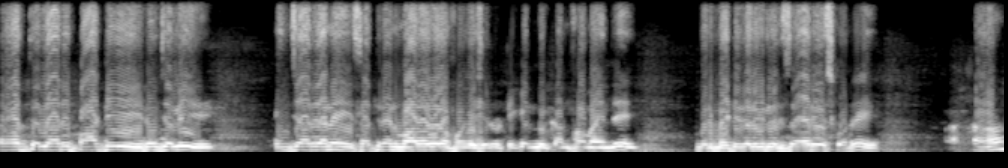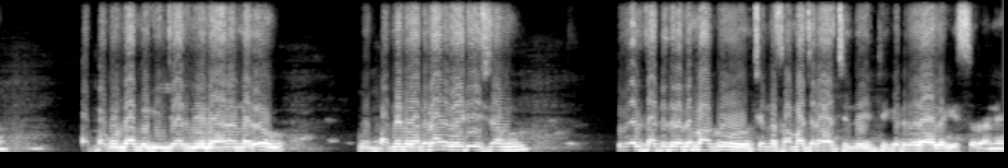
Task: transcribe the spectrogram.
తర్వాత తెల్లారి పార్టీ నుంచి వెళ్ళి ఇన్ఛార్జ్ అని సత్యనారాయణ మాధవ్ కూడా ఫోన్ చేశారు. టికెట్ మీకు కన్ఫర్మ్ అయింది. మీరు మెటీరియల్ ఇట్లా తయారు చేసుకోండి. తప్పకుండా మీకు ఇన్ఛార్జ్ నేనే అని అన్నారు. మేము పన్నెండు గంటల wait wait two twelve thirty తర్వాత మాకు చిన్న సమాచారం వచ్చింది టికెట్ వేరే వాళ్ళకి ఇస్తారని.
